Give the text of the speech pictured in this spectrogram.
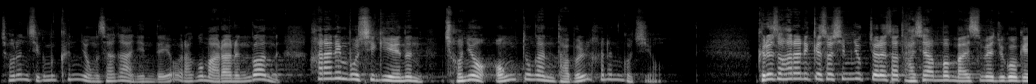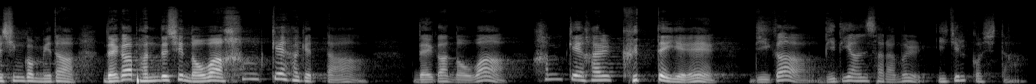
저는 지금 큰 용사가 아닌데요. 라고 말하는 건 하나님 보시기에는 전혀 엉뚱한 답을 하는 거지요. 그래서 하나님께서 16절에서 다시 한번 말씀해 주고 계신 겁니다. 내가 반드시 너와 함께 하겠다. 내가 너와 함께 할 그때에 네가 미디안 사람을 이길 것이다.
